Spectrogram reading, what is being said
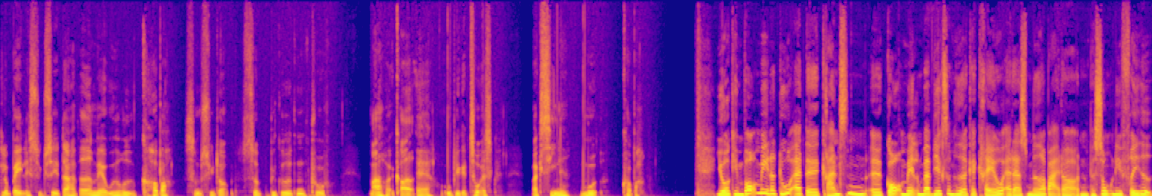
globale succes, der har været med at udrydde kopper som sygdom, så byggede den på meget høj grad af obligatorisk vaccine mod kopper. Joachim, hvor mener du, at øh, grænsen øh, går mellem, hvad virksomheder kan kræve af deres medarbejdere og den personlige frihed?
